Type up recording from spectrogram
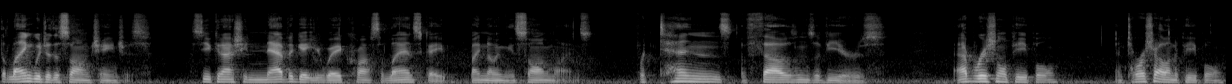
the language of the song changes. So you can actually navigate your way across the landscape by knowing these song lines. For tens of thousands of years, Aboriginal people and Torres Strait Islander people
